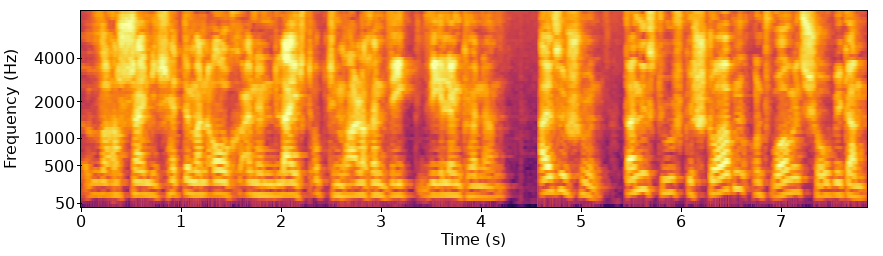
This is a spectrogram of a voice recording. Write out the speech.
Wahrscheinlich hätte man auch einen leicht optimaleren Weg wählen können. Also schön. Dann ist Ruth gestorben und Warrens Show begann.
